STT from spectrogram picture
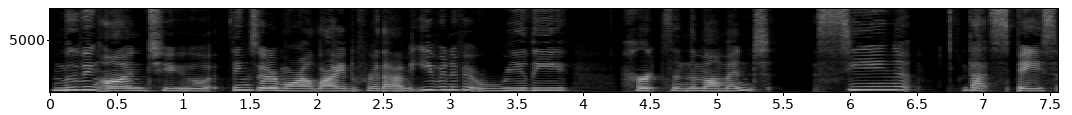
moving on to things that are more aligned for them, even if it really hurts in the moment. Seeing that space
